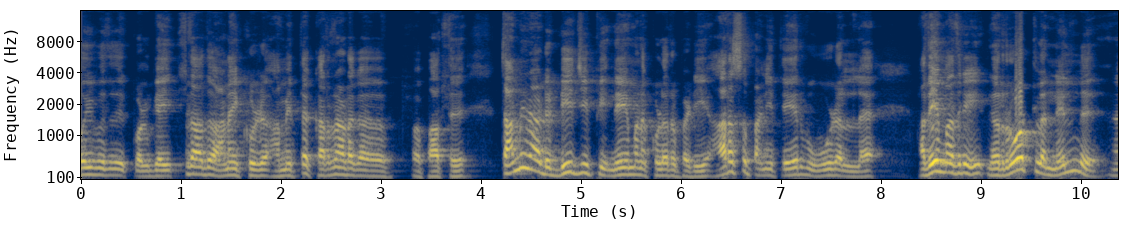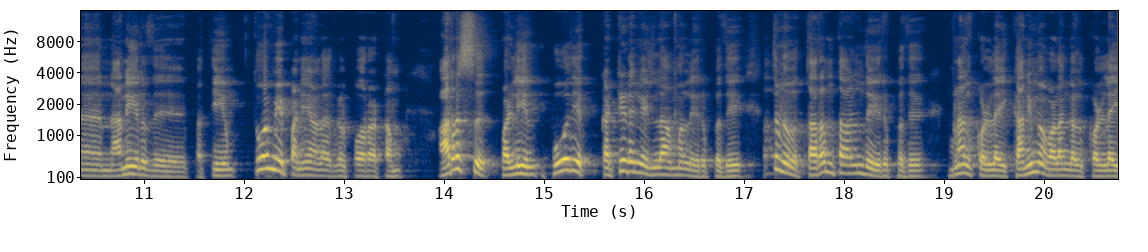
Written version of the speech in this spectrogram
ஓய்வூதிய கொள்கை அதாவது அணைக்குழு அமைத்த கர்நாடக பார்த்து தமிழ்நாடு டிஜிபி நியமன குளறுபடி அரசு பணி தேர்வு ஊழல்ல அதே மாதிரி ரோட்ல நெல் நனையிறது பத்தியும் தூய்மை பணியாளர்கள் போராட்டம் அரசு பள்ளியில் போதிய கட்டிடங்கள் இல்லாமல் இருப்பது அத்துணவு தரம் தாழ்ந்து இருப்பது மணல் கொள்ளை கனிம வளங்கள் கொள்ளை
